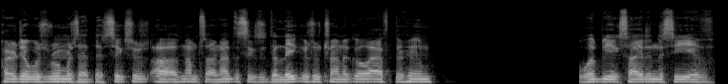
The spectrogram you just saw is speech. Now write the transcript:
Heard there was rumors that the Sixers uh I'm sorry, not the Sixers, the Lakers were trying to go after him. Would be exciting to see if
